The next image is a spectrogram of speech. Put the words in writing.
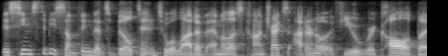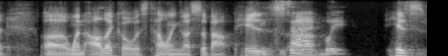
this seems to be something that's built into a lot of MLS contracts. I don't know if you recall, but uh, when Aleko was telling us about his um, exactly um, his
